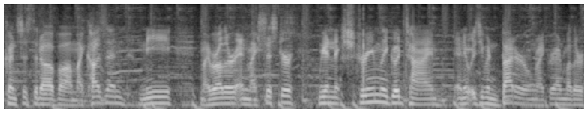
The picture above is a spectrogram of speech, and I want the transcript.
consisted of uh, my cousin, me, my brother, and my sister. We had an extremely good time, and it was even better when my grandmother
